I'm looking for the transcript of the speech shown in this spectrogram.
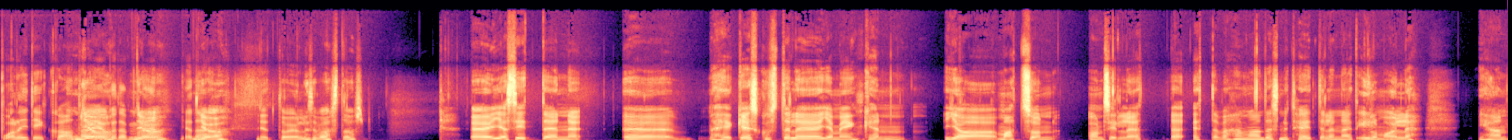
politiikka on tai joo, joku tämmöinen. Joo, jotain. joo, ja toi oli se vastaus. Ja sitten he keskustelee ja Menken ja Matson on silleen, että vähän vaan tässä nyt heittelen näitä ilmoille ihan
